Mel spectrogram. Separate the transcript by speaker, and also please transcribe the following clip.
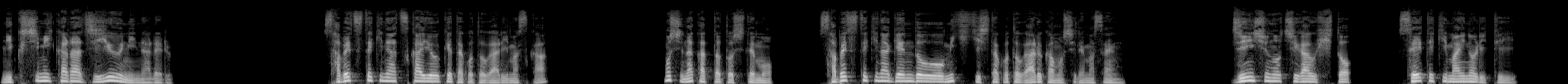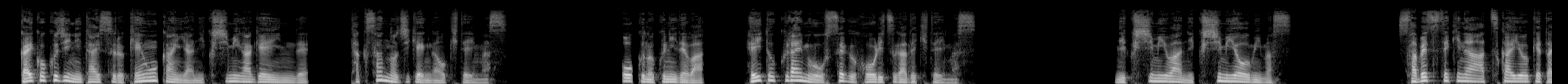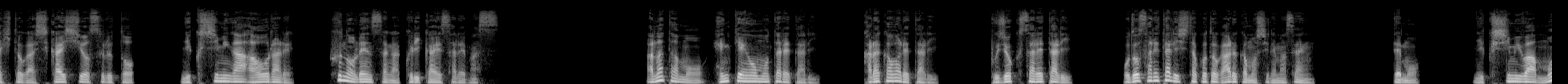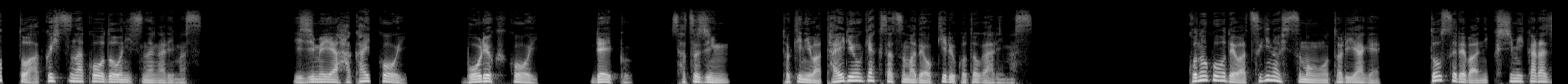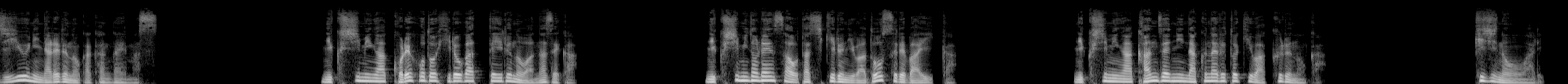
Speaker 1: 憎しみから自由になれる。差別的な扱いを受けたことがありますか？もしなかったとしても、差別的な言動を見聞きしたことがあるかもしれません。人種の違う人、性的マイノリティ、外国人に対する嫌悪感や憎しみが原因で、たくさんの事件が起きています。多くの国では、ヘイトクライムを防ぐ法律ができています。憎しみは憎しみを生みます。差別的な扱いを受けた人が仕返しをすると、憎しみが煽られ、負の連鎖が繰り返されます。あなたも偏見を持たれたり、からかわれたり、侮辱されたり、脅されたりしたことがあるかもしれません。でも、憎しみはもっと悪質な行動につながります。いじめや破壊行為、暴力行為、レイプ、殺人、時には大量虐殺まで起きることがあります。この号では次の質問を取り上げ、どうすれば憎しみから自由になれるのか考えます。憎しみがこれほど広がっているのはなぜか。憎しみの連鎖を断ち切るにはどうすればいいか。憎しみが完全になくなるときは来るのか。記事の終わり。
